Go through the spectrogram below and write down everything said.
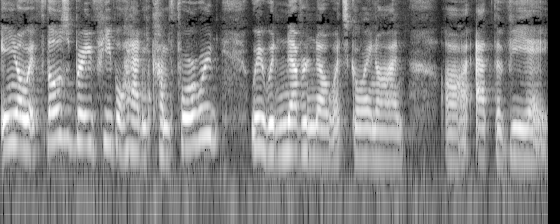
you know, if those brave people hadn't come forward, we would never know what's going on uh, at the VA.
